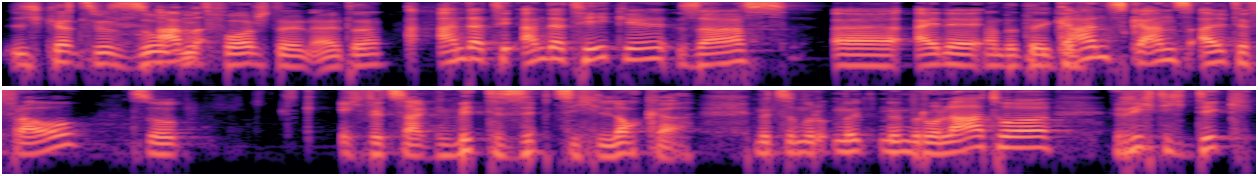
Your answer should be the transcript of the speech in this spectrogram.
Ich kann es mir so Am- gut vorstellen, Alter. An der, an der Theke saß äh, eine Undertaker. ganz, ganz alte Frau, so, ich würde sagen Mitte 70 locker, mit so einem, mit, mit einem Rollator, richtig dick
